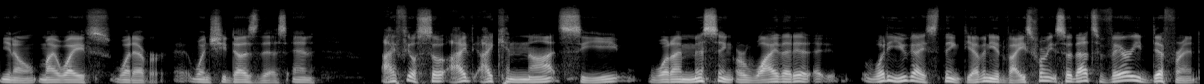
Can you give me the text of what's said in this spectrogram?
you know, my wife's whatever when she does this. And I feel so, I, I cannot see what I'm missing or why that is. What do you guys think? Do you have any advice for me? So that's very different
